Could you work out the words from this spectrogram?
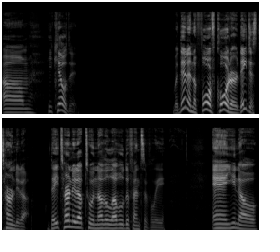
Um he killed it. But then in the fourth quarter, they just turned it up. They turned it up to another level defensively. And you know,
